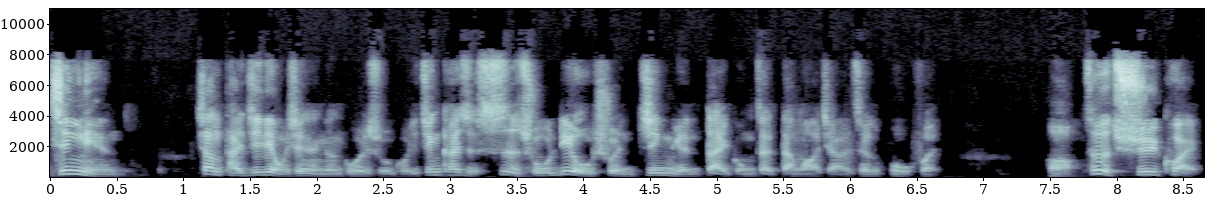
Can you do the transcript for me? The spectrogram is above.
今年像台积电，我先前跟各位说过，已经开始试出六寸晶圆代工在氮化镓的这个部分，啊，这个区块。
